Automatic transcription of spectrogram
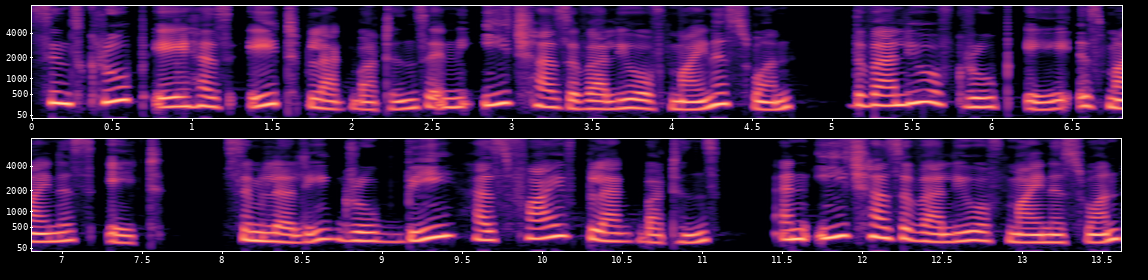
Since group A has 8 black buttons and each has a value of minus 1, the value of group A is minus 8. Similarly, group B has 5 black buttons and each has a value of minus 1,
